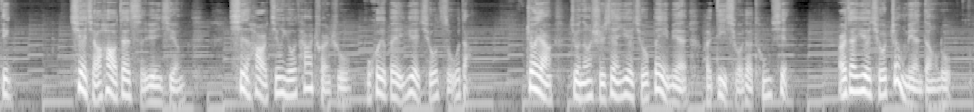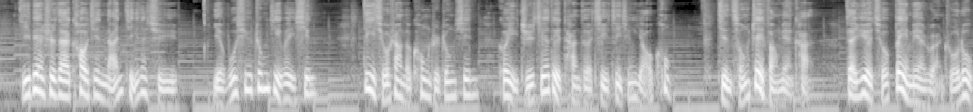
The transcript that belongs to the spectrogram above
定。鹊桥号在此运行，信号经由它传输，不会被月球阻挡，这样就能实现月球背面和地球的通信。而在月球正面登陆，即便是在靠近南极的区域，也无需中继卫星，地球上的控制中心可以直接对探测器进行遥控。仅从这方面看。在月球背面软着陆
